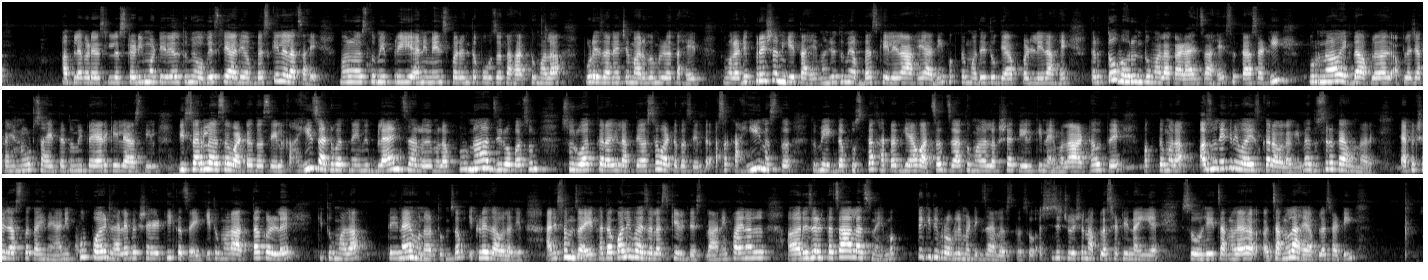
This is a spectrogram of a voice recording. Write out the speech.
आपल्याकडे असलेलं स्टडी मटेरियल तुम्ही ऑब्व्हियसली आधी अभ्यास केलेलाच आहे. म्हणूनच तुम्ही प्री आणि मेन्सपर्यंत पोहोचत आहात. तुम्हाला पुढे जाण्याचे मार्ग मिळत आहेत. तुम्हाला डिप्रेशन येत आहे. म्हणजे तुम्ही अभ्यास केलेला आहे आधी. फक्त मध्ये तो गॅप पडलेला आहे. तर तो भरून तुम्हाला काढायचा आहे. सो त्यासाठी पूर्ण एकदा आपल्या आपल्या ज्या काही नोट्स आहेत त्या तुम्ही तयार केल्या असतील विसरलं असं वाटत असेल काहीच आठवत नाही मी ब्लँक झालो आहे मला पुन्हा झिरोपासून सुरुवात करावी लागते असं वाटत असेल तर असं काहीही नसतं. तुम्ही एकदा पुस्तक हातात घ्या वाचत जा तुम्हाला लक्षात येईल की नाही मला आठवतंय फक्त मला अजून एक रिवाईज करावं लागेल ना दुसरं काय होणार आहे? त्यापेक्षा जास्त काही नाही. आणि खूप वाईट झाल्यापेक्षा हे ठीकच आहे की तुम्हाला आत्ता कळलं आहे की तुम्हाला ते नाही होणार तुमचं इकडे जावं लागेल. आणि समजा एखादा क्वालिफाय झाला स्किल टेस्टला आणि फायनल रिझल्ट त्याचा आलाच नाही मग ते किती प्रॉब्लेमॅटिक झालं असतं? सो अशी सिच्युएशन आपल्यासाठी नाही आहे सो हे चांगल्या चांगलं आहे आपल्यासाठी.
